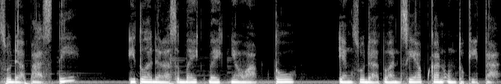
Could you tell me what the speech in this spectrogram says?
sudah pasti itu adalah sebaik-baiknya waktu yang sudah Tuhan siapkan untuk kita.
